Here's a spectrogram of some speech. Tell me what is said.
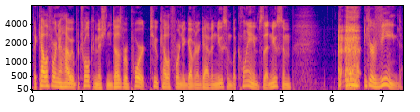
The California Highway Patrol Commission does report to California Governor Gavin Newsom, but claims that Newsom intervened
